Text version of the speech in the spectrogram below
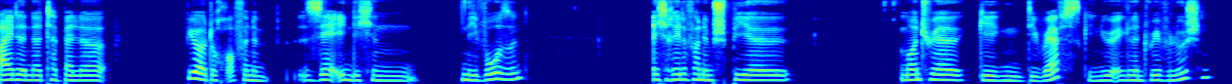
beide in der Tabelle ja doch auf einem sehr ähnlichen Niveau sind. Ich rede von dem Spiel Montreal gegen die Refs, gegen New England Revolution.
